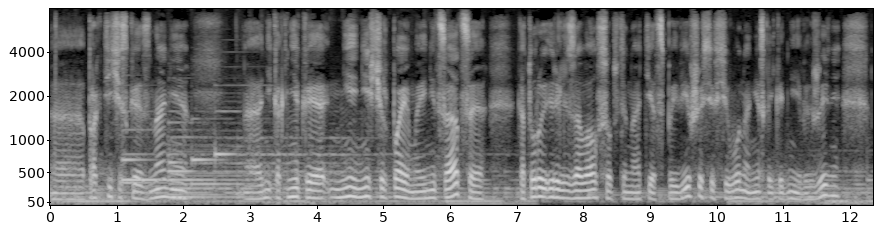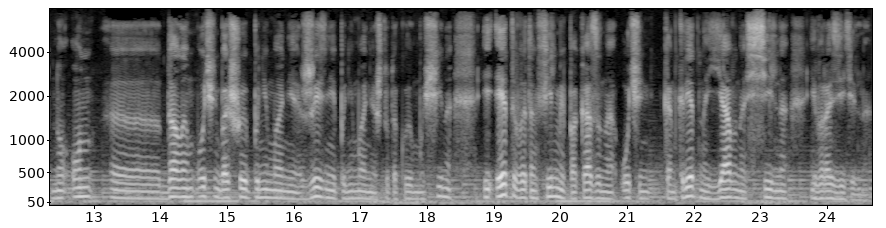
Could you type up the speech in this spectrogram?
э, практическое знание, э, не как некая не, неисчерпаемая инициация, которую и реализовал, собственно, отец, появившийся всего на несколько дней в их жизни, но он э, дал им очень большое понимание жизни понимание, что такое мужчина, и это в этом фильме показано очень конкретно, явно, сильно и выразительно.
